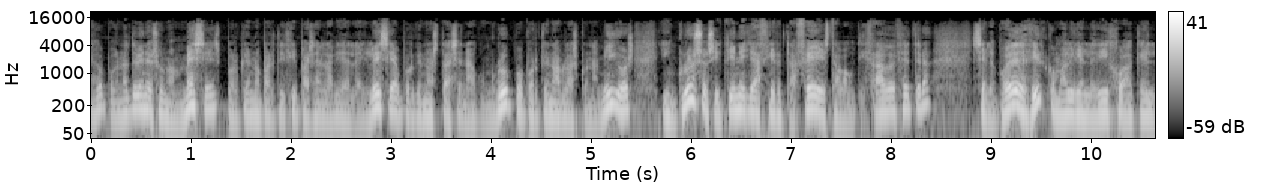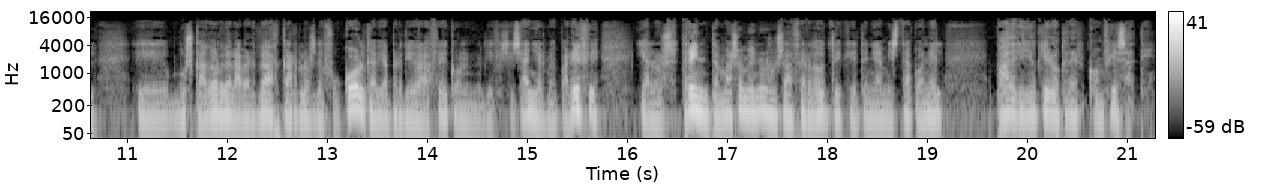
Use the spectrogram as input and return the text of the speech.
Digo, ¿por qué no te vienes unos meses? ¿Por qué no participas en la vida de la iglesia? ¿Por qué no estás en algún grupo? ¿Por qué no hablas con amigos? Incluso si tiene ya cierta fe, está bautizado, etcétera, se le puede decir, como alguien le dijo a aquel eh, buscador de la verdad, Carlos de Foucault, que había perdido la fe con 16 años, me parece, y a los 30 más o menos, un sacerdote que tenía amistad con él, Padre, yo quiero creer, confiésate.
